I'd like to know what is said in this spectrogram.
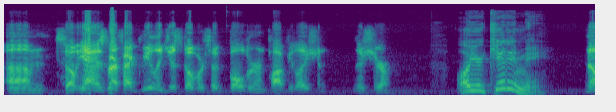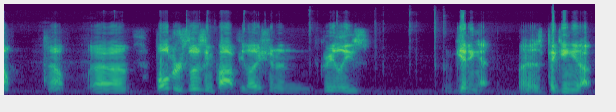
Um, so yeah, as a matter of fact, Greeley just overtook Boulder in population this year. Oh, you're kidding me. No, no. Uh, Boulder's losing population, and Greeley's getting it, uh, picking it up.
